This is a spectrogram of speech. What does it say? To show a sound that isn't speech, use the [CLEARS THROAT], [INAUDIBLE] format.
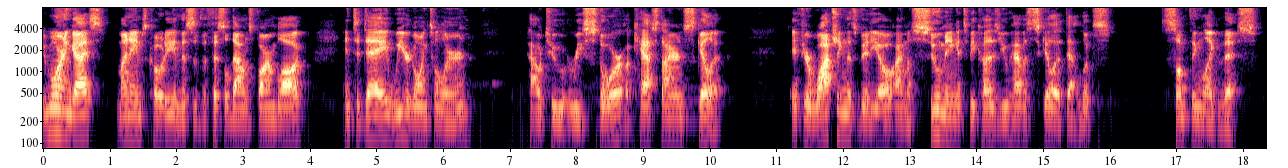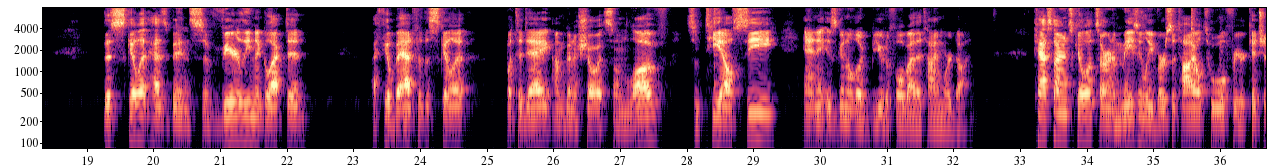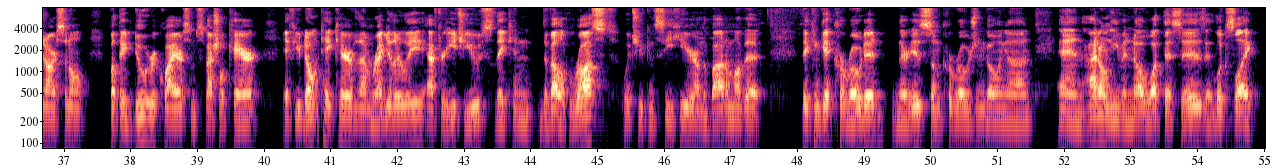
Good morning, guys. My name's Cody, and this is the Thistle Downs Farm Blog. And today we are going to learn how to restore a cast iron skillet. If you're watching this video, I'm assuming it's because you have a skillet that looks something like this. This skillet has been severely neglected. I feel bad for the skillet, but today I'm going to show it some love, some TLC, and it is going to look beautiful by the time we're done. Cast iron skillets are an amazingly versatile tool for your kitchen arsenal, but they do require some special care. If you don't take care of them regularly after each use, they can develop rust, which you can see here on the bottom of it. They can get corroded, there is some corrosion going on, and I don't even know what this is. It looks like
